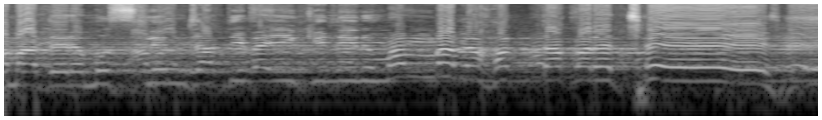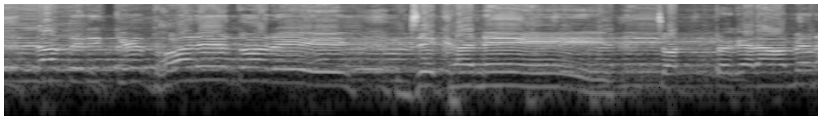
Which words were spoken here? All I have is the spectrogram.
আমাদের মুসলিম জাতি ভাইকে নির্মমভাবে হত্যা করেছে, তাদেরকে ধরে ধরে যেখানে চট্টগ্রামের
